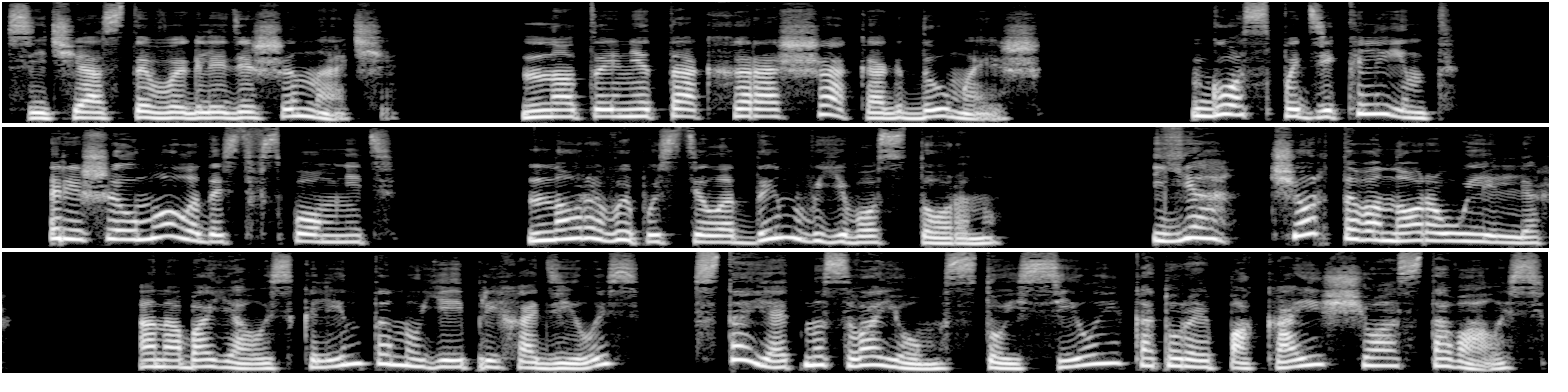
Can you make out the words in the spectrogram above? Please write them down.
Сейчас ты выглядишь иначе. Но ты не так хороша, как думаешь. Господи, Клинт! Решил молодость вспомнить. Нора выпустила дым в его сторону. Я, чертова Нора Уиллер. Она боялась Клинта, но ей приходилось стоять на своем с той силой, которая пока еще оставалась.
